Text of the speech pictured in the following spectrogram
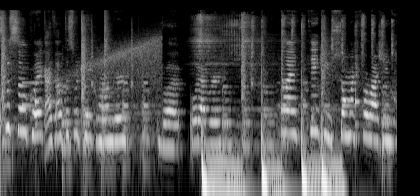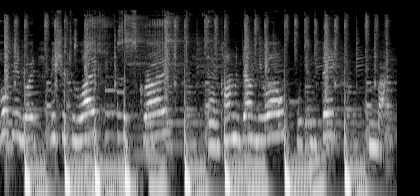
this was so quick. I thought this would take longer, but whatever. Anyway, thank you so much for watching. Hope you enjoyed. Make sure to like, subscribe, and comment down below what you think. Bye.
